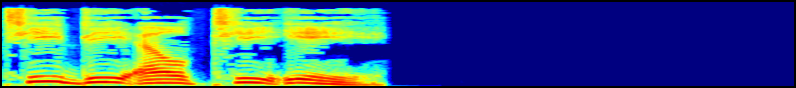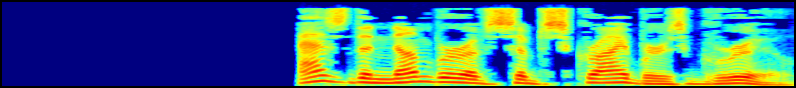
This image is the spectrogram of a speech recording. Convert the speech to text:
TDLTE As the number of subscribers grew,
